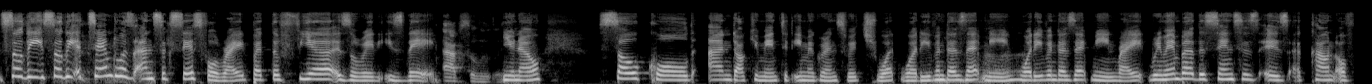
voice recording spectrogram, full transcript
so the so the attempt was unsuccessful, right? But the fear is already is there. absolutely. you know so-called undocumented immigrants which what what even does that mean? What even does that mean right? Remember the census is a count of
